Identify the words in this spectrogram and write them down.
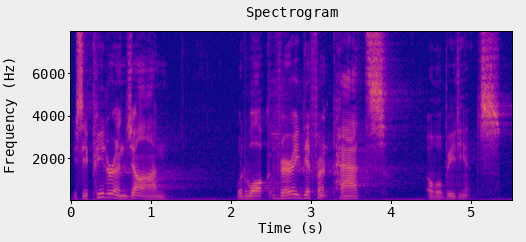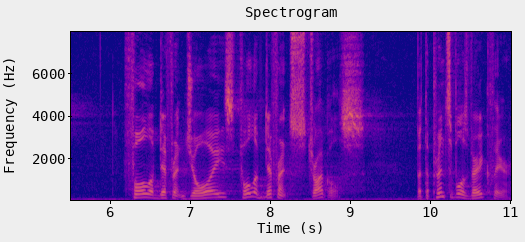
You see, Peter and John would walk very different paths of obedience, full of different joys, full of different struggles. But the principle is very clear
